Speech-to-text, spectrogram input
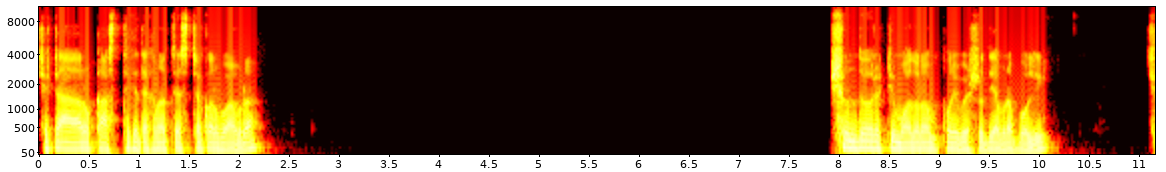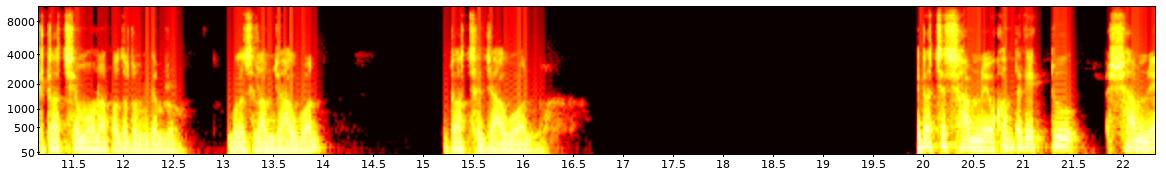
সেটা আরও কাছ থেকে দেখানোর চেষ্টা করব আমরা। সুন্দর একটি মনোরম পরিবেশ যদি আমরা বলি, সেটা হচ্ছে মোহনা পর্যটন কেন্দ্র। বলেছিলাম ঝাউবন এটা হচ্ছে ঝাউবন এটা হচ্ছে সামনে, ওখান থেকে একটু সামনে,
